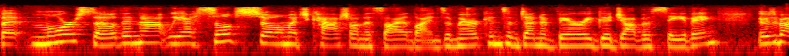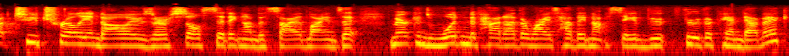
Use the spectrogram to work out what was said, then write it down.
But more so than that, we still have so much cash on the sidelines. Americans have done a very good job of saving. There's about $2 trillion that are still sitting on the sidelines that Americans wouldn't have had otherwise had they not saved through the pandemic.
